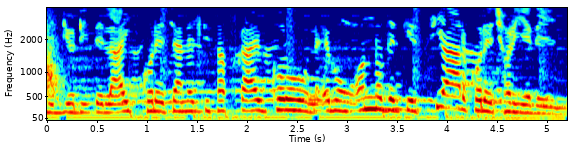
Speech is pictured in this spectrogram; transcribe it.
ভিডিওটিতে লাইক করে চ্যানেলটি সাবস্ক্রাইব করুন এবং অন্যদেরকে শেয়ার করে ছড়িয়ে দিন।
